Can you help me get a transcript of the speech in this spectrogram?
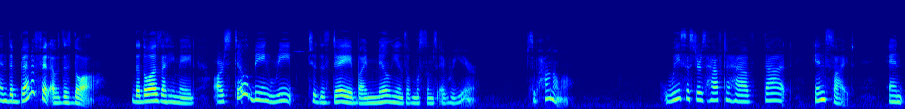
And the benefit of this dua, the duas that he made, are still being reaped to this day by millions of Muslims every year. Subhanallah. We sisters have to have that insight and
